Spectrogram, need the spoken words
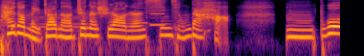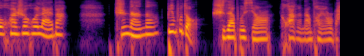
拍到美照呢，真的是让人心情大好。嗯，不过话说回来吧，直男呢并不懂，实在不行换个男朋友吧。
